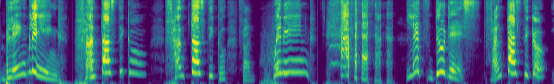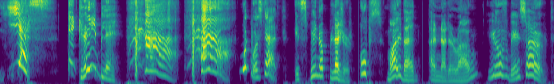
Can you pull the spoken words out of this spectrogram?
bling bling. Fantastico. Fantastico. Fan. Winning. Let's do this. Fantastico. Yes. Increíble. what was that? It's been a pleasure. Oops, my bad. Another round? You've been served.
